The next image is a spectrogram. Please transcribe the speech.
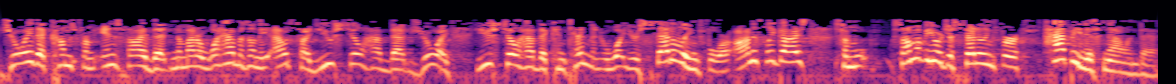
Joy that comes from inside, that no matter what happens on the outside, you still have that joy. You still have the contentment and what you're settling for. Honestly, guys, some, some of you are just settling for happiness now and then.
